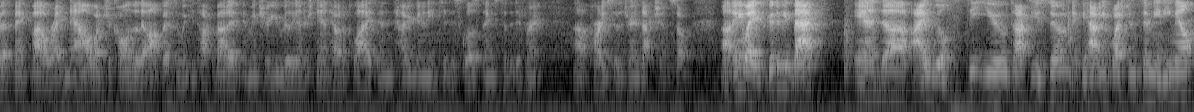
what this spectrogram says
U.S. Bank file right now, why don't you call into the office and we can talk about it and make sure you really understand how it applies and how you're going to need to disclose things to the different uh, parties to the transaction. So, uh, anyway, it's good to be back, and uh, I will see you, talk to you soon. If you have any questions, send me an email.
